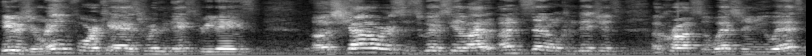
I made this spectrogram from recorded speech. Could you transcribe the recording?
Here's your rain forecast for the next three days. Uh, showers, it's going to see a lot of unsettled conditions across the western U.S.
